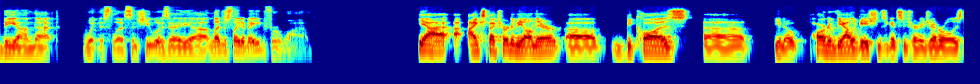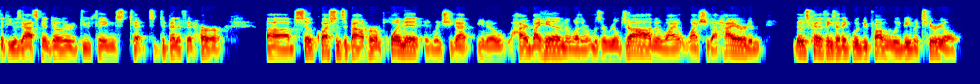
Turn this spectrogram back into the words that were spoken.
be on that witness list, and she was a uh, legislative aide for a while. Yeah, I, I expect her to be on there uh, because uh, you know part of the allegations against the attorney general is that he was asking a donor to do things to to, to benefit her. Uh, so questions about her employment and when she got you know hired by him and whether it was a real job and why why she got hired and those kind of things I think would be probably be material.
